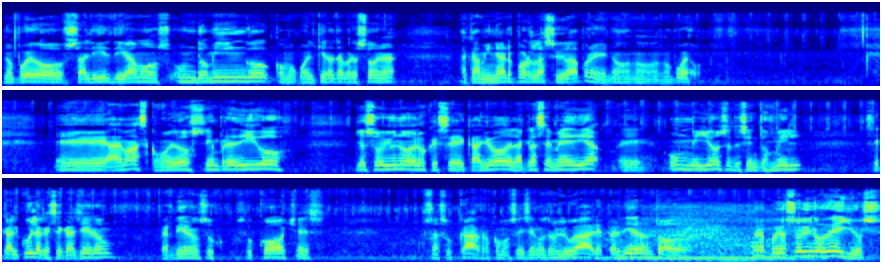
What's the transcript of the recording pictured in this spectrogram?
no puedo salir, digamos, un domingo como cualquier otra persona a caminar por la ciudad porque no, no, no puedo. Eh, además, como yo siempre digo, yo soy uno de los que se cayó de la clase media, eh, 1.700.000 se calcula que se cayeron, perdieron sus, coches, o sea, sus carros, como se dice en otros lugares, perdieron todo. Bueno, pues yo soy uno de ellos.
